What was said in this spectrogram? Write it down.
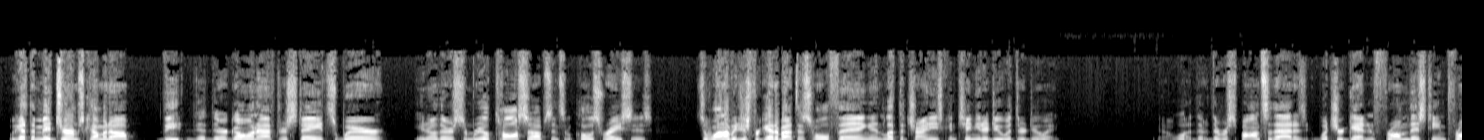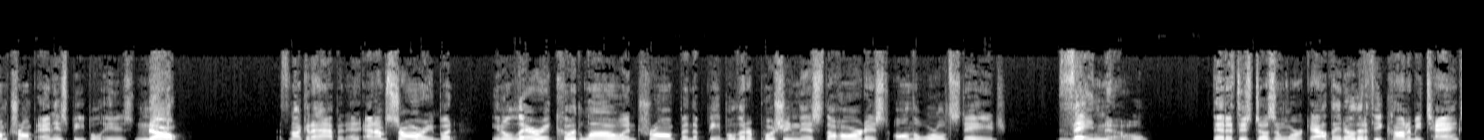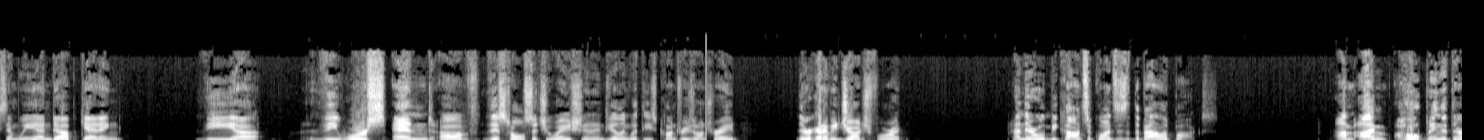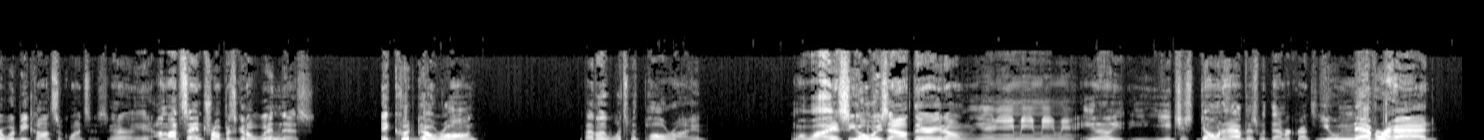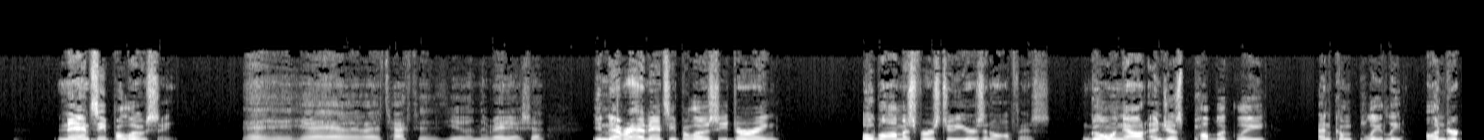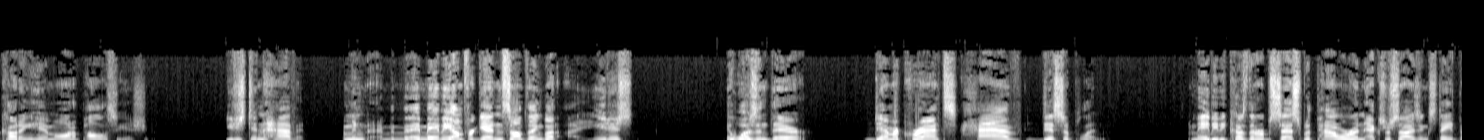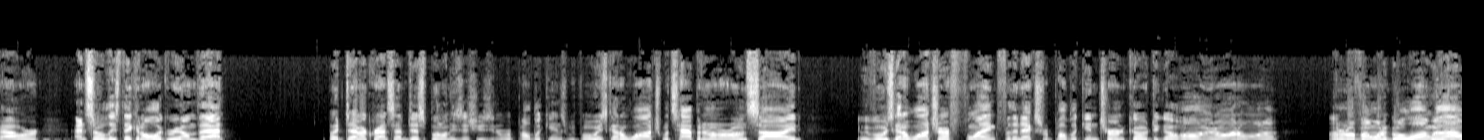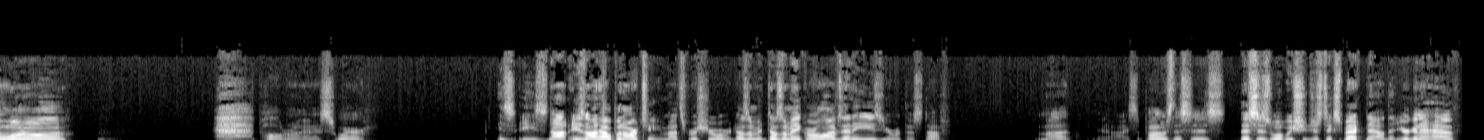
We got the midterms coming up. The, they're going after states where you know there's some real toss-ups and some close races. So why don't we just forget about this whole thing and let the Chinese continue to do what they're doing? What the, the response to that is what you're getting from this team, from Trump and his people, is no. That's not going to happen. And, and I'm sorry, but you know, Larry Kudlow and Trump and the people that are pushing this the hardest on the world stage, they know that if this doesn't work out, they know that if the economy tanks and we end up getting the uh, the worst end of this whole situation and dealing with these countries on trade, they're going to be judged for it, and there will be consequences at the ballot box. I'm I'm hoping that there would be consequences. You know, I'm not saying Trump is going to win this. It could go wrong. By the way, what's with Paul Ryan? Why is he always out there? You know, you know, you just don't have this with Democrats. You never had Nancy Pelosi. Hey, hey, I talked to you on the radio show. You never had Nancy Pelosi during Obama's first two years in office going out and just publicly and completely undercutting him on a policy issue. You just didn't have it. I mean, maybe I'm forgetting something, but you just it wasn't there. Democrats have discipline. Maybe because they're obsessed with power and exercising state power And so at least they can all agree on that. But Democrats have discipline on these issues. You know, Republicans, we've always got to watch what's happening on our own side. And we've always got to watch our flank for the next Republican turncoat to go, oh, you know, I don't want to, I don't know if I want to go along with that one. Oh. Paul Ryan, I swear. He's, he's not he's not helping our team, that's for sure. It doesn't it doesn't make our lives any easier with this stuff. But you know, I suppose this is this is what we should just expect now that you're going to have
